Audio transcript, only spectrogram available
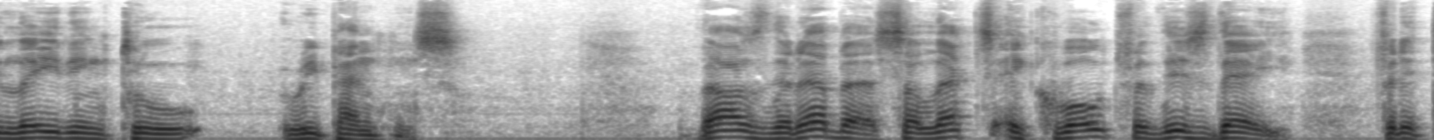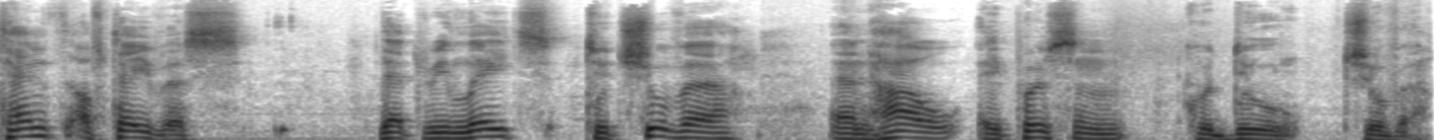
relating to repentance. Thus, the Rebbe selects a quote for this day, for the 10th of Teves, that relates to tshuva and how a person could do tshuva.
